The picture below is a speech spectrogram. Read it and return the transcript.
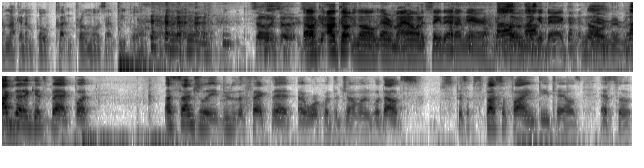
I'm not gonna go cutting promos on people. so so, so I'll, I'll go. No, never mind. I don't want to say that on there. I'll- Someone might I'll- get back. No, Never- never not that it gets back, but essentially due to the fact that I work with the gentleman without spe- specifying details as to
